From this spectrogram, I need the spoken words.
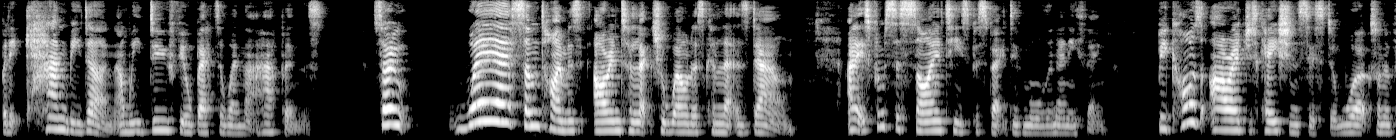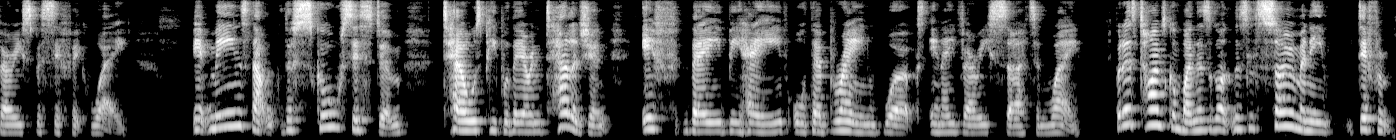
but it can be done. And we do feel better when that happens. So, where sometimes our intellectual wellness can let us down, and it's from society's perspective more than anything, because our education system works on a very specific way, it means that the school system tells people they are intelligent if they behave or their brain works in a very certain way. But as time's gone by, there's got there's so many different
